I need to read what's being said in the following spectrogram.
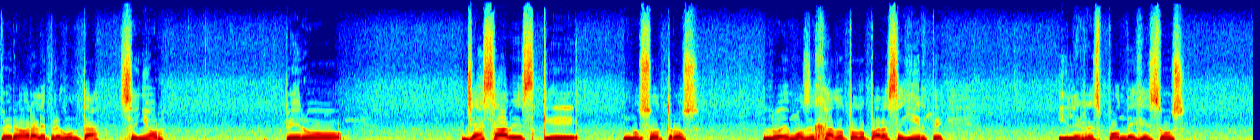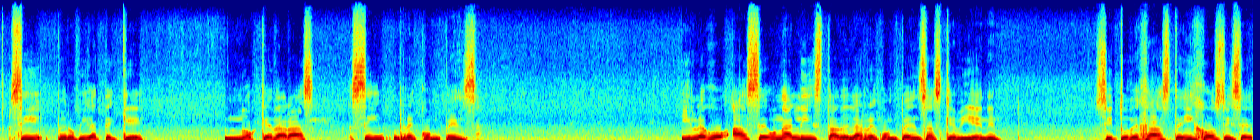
Pero ahora le pregunta, Señor, pero ya sabes que nosotros lo hemos dejado todo para seguirte. Y le responde Jesús, sí, pero fíjate que no quedarás sin recompensa. Y luego hace una lista de las recompensas que vienen. Si tú dejaste hijos, dice,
